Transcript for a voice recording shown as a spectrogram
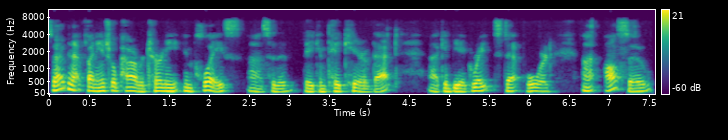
so having that financial power of attorney in place uh, so that they can take care of that uh, can be a great step forward uh, also,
